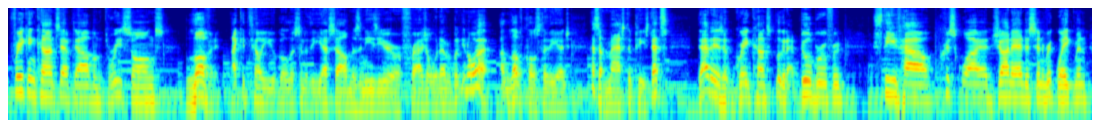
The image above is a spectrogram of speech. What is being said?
freaking concept album, three songs, love it. I could tell you go listen to the Yes album as an easier or fragile, whatever. But you know what? I love Close to the Edge. That's a masterpiece. That's that is a great concept. Look at that, Bill Bruford, Steve Howe, Chris Squire, Jon Anderson, Rick Wakeman.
